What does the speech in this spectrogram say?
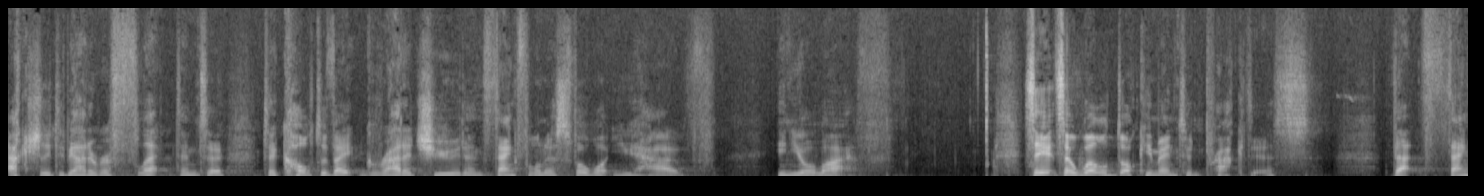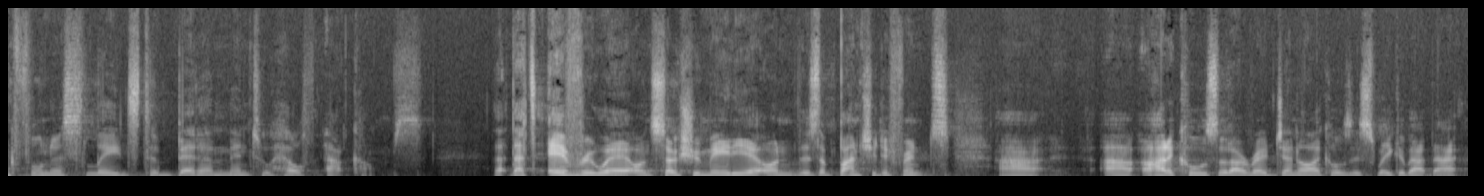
actually to be able to reflect and to, to cultivate gratitude and thankfulness for what you have in your life. See, it's a well documented practice that thankfulness leads to better mental health outcomes. That, that's everywhere on social media. On there's a bunch of different uh, uh, articles that I read, journal articles this week about that.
